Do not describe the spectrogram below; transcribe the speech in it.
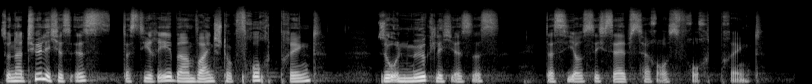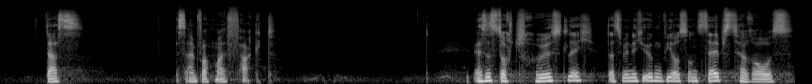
So natürlich es ist, dass die Rebe am Weinstock Frucht bringt, so unmöglich ist es, dass sie aus sich selbst heraus Frucht bringt. Das ist einfach mal Fakt. Es ist doch tröstlich, dass wir nicht irgendwie aus uns selbst heraus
